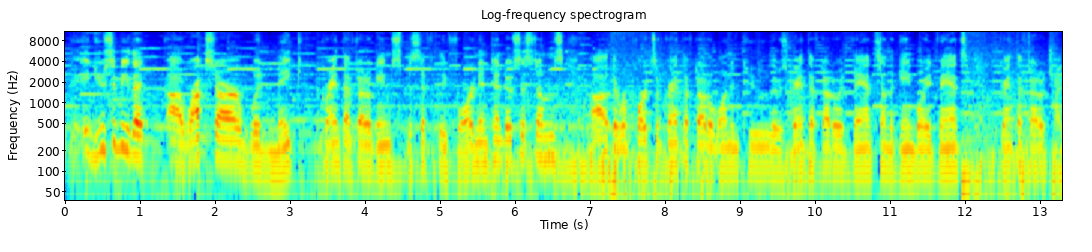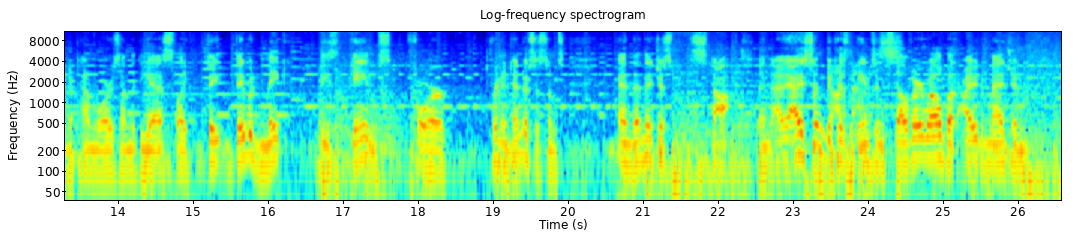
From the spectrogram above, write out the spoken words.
it used to be that uh, Rockstar would make Grand Theft Auto games specifically for Nintendo systems. Uh, there were ports of Grand Theft Auto 1 and 2. There was Grand Theft Auto Advance on the Game Boy Advance, Grand Theft Auto Chinatown Wars on the DS. Like they they would make these games for for Nintendo systems and then they just stopped. And I, I assume Forgot because the games didn't sell very well, but I'd imagine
